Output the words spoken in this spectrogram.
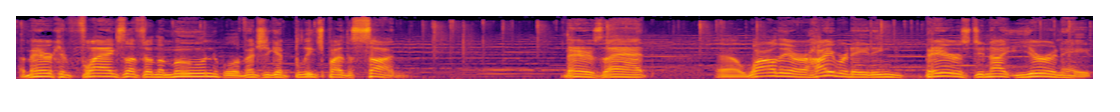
American flags left on the moon will eventually get bleached by the sun. There's that. Uh, while they are hibernating, bears do not urinate.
